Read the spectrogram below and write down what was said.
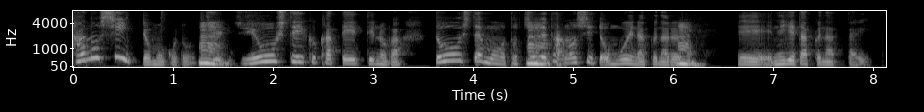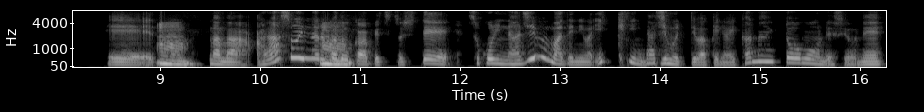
楽しいって思うこと、うん、受容していく過程っていうのが、どうしても途中で楽しいって思えなくなる、えー、逃げたくなったり、えー、うん、まあまあ、争いになるかどうかは別として、うん、そこに馴染むまでには一気に馴染むっていうわけにはいかないと思うんですよね。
